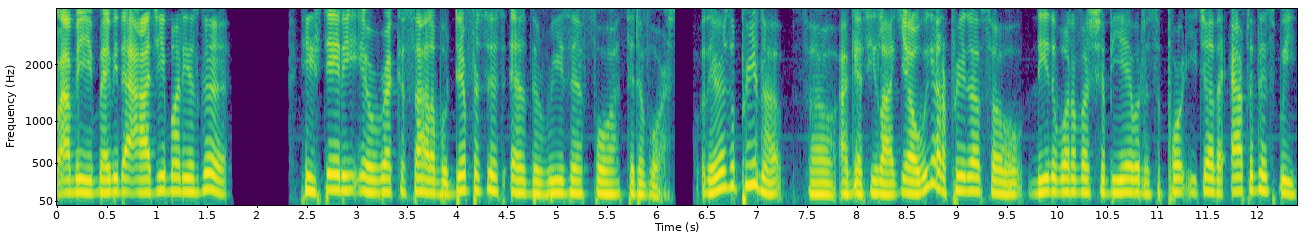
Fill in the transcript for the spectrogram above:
I mean, maybe that IG money is good. He stated irreconcilable differences as the reason for the divorce. There is a prenup, so I guess he's like, yo, we got a prenup, so neither one of us should be able to support each other after this. We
